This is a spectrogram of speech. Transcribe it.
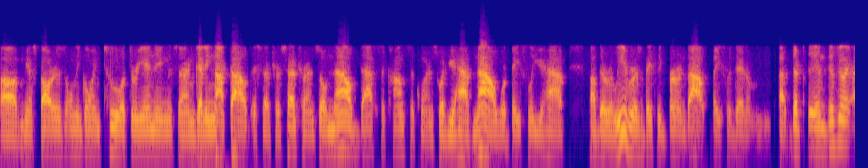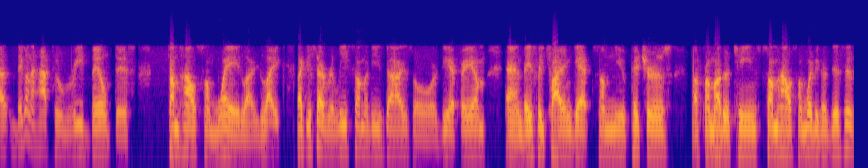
Um, you know, starters only going two or three innings and getting knocked out, et cetera, et cetera. And so now that's the consequence. What you have now, where basically you have uh, the relievers basically burned out. Basically, they don't. Uh, they're, and this is uh, they're going to have to rebuild this somehow, some way, like like like you said, release some of these guys or DFA them and basically try and get some new pitchers uh, from other teams somehow, some way, because this is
